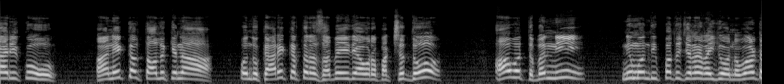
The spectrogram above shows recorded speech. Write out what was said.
ತಾರೀಕು ಆನೇಕಲ್ ತಾಲೂಕಿನ ಒಂದು ಕಾರ್ಯಕರ್ತರ ಸಭೆ ಇದೆ ಅವರ ಪಕ್ಷದ್ದು. ಆವತ್ತು ಬನ್ನಿ ನಿಮ್ಮೊಂದು ಇಪ್ಪತ್ತು ಜನರ ಹೋರಾಟ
